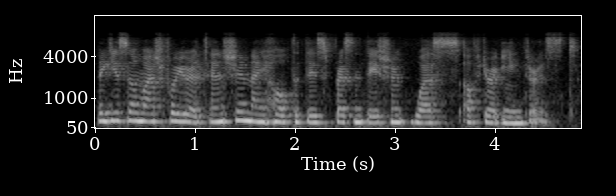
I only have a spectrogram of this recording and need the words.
Thank you so much for your attention. I hope that this presentation was of your interest.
